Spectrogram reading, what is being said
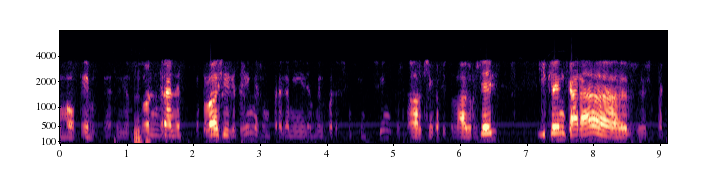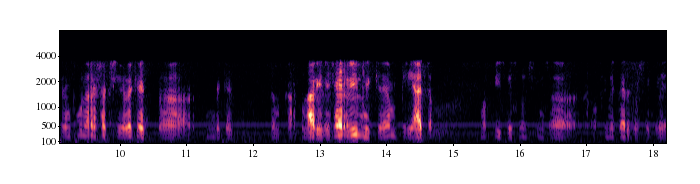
amb el temps. Eh? És dir, el segon mm. gran episcopologi que tenim és un pergamí de 1425, que està a l'arxiu capitular d'Urgell, i que encara és pràcticament com una reflexió d'aquest uh, del cartulari de Gerri, que ha ampliat amb, amb els bisbes doncs, fins a, al primer terç del segle,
